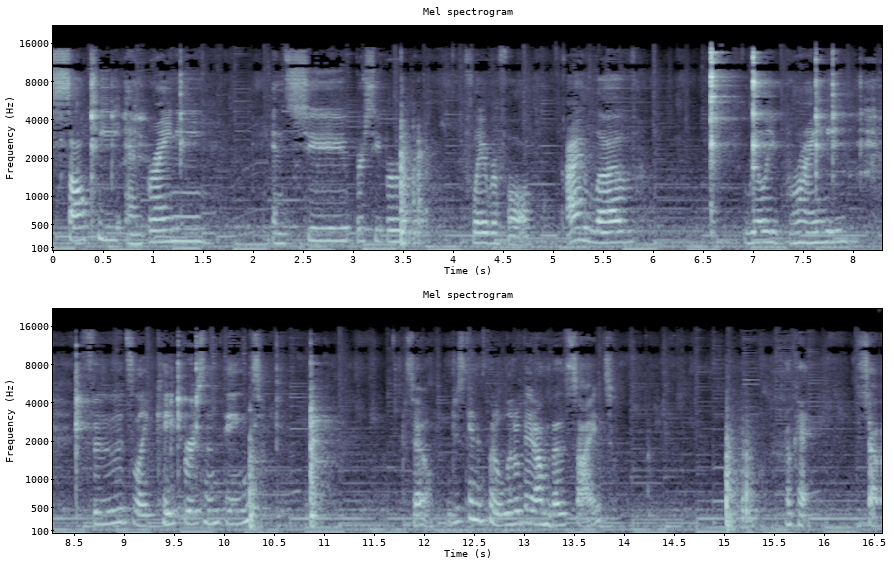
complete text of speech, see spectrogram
salty and briny and super, super flavorful. I love really briny foods like capers and things. So I'm just gonna put a little bit on both sides. Okay, so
